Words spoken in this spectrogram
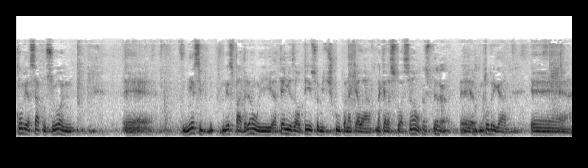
conversar com o senhor é, nesse, nesse padrão e até me exaltei, o senhor me desculpa naquela, naquela situação. Estou esperando. É, muito obrigado. É,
